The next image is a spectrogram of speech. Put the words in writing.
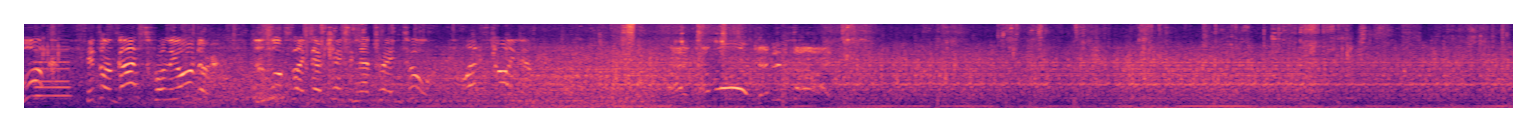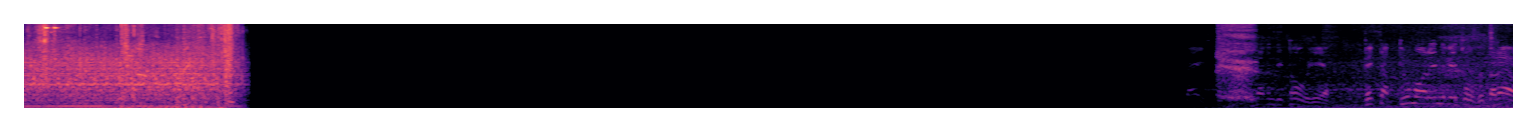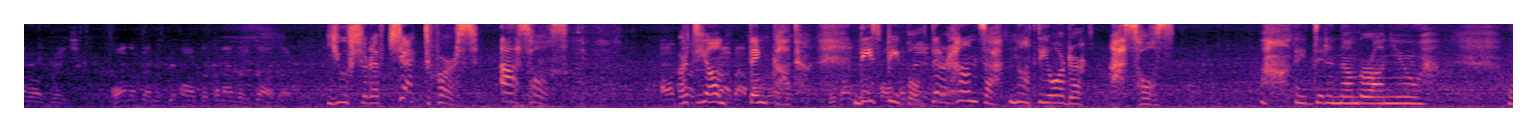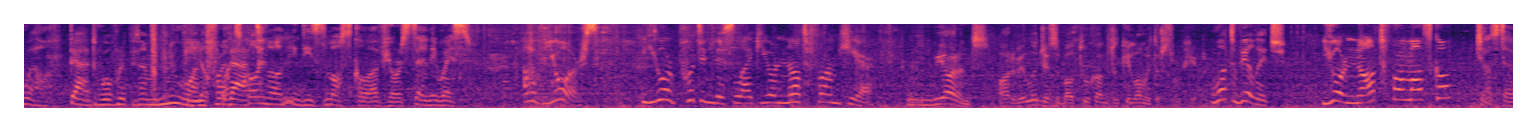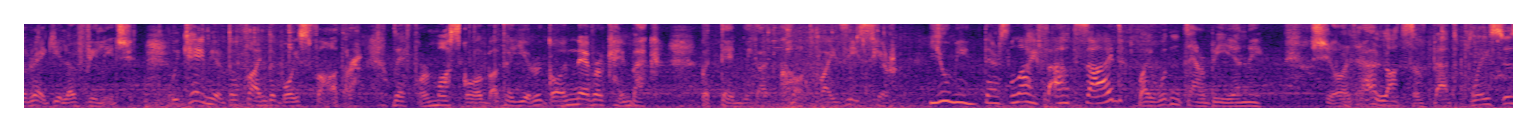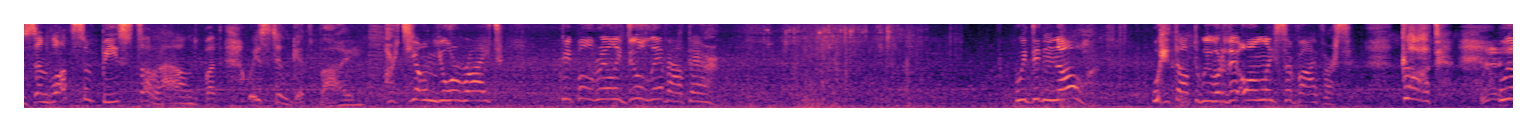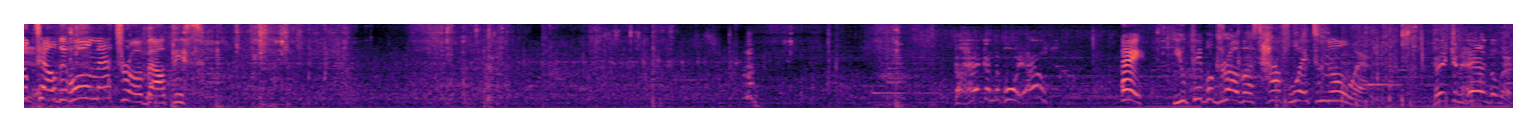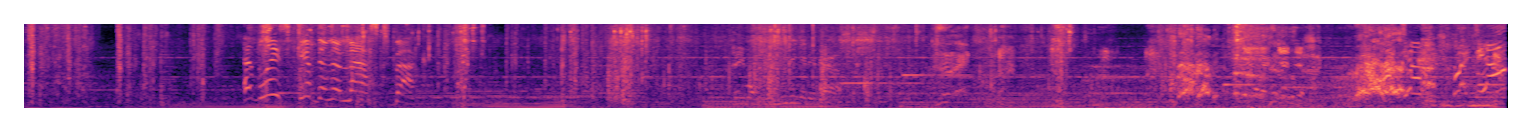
Look! It's our guys from the Order! Looks like they're chasing that train too. Let's join them! Picked up two more individuals at the railroad bridge. One of them is the Order Commander's daughter. You should have checked first, assholes. Artyom, thank God. These people, they're Hansa, not the Order. Assholes. They did a number on you. Well, Dad will rip them a new one Look, for what's that. going on in this Moscow of yours anyways? Of yours? You're putting this like you're not from here. We aren't. Our village is about 200 kilometers from here. What village? You're not from Moscow? Just a regular village. We came here to find the boy's father. Left for Moscow about a year ago and never came back. But then we got caught by these here. You mean there's life outside? Why wouldn't there be any? Sure, there are lots of bad places and lots of beasts around, but we still get by. Artyom, you were right. People really do live out there. We didn't know. We thought we were the only survivors. God, we'll tell the whole metro about this. The heck and the boy out! Hey, you people drove us halfway to nowhere. They can handle it! At least give them their masks back. Won't be needing any masks. Get you. Artyom! Artyom!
